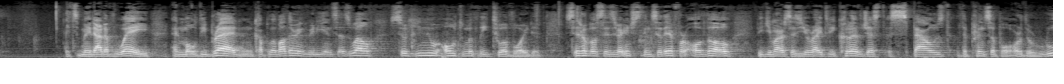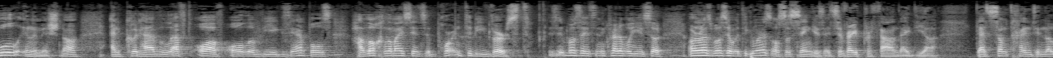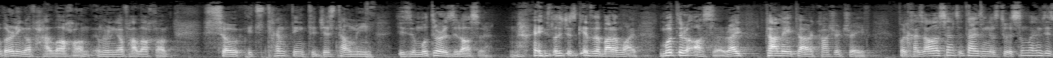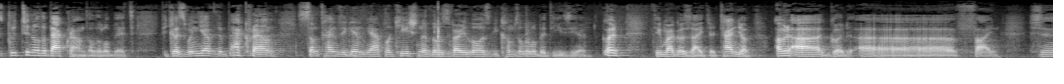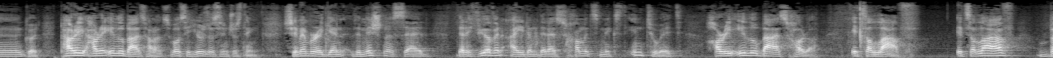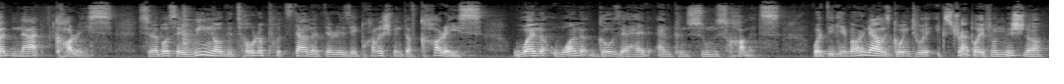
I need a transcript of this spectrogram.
It's made out of whey and moldy bread and a couple of other ingredients as well. So he knew ultimately to avoid it. Sirabos says very interesting. So therefore, although the Gemara says you're right, we could have just espoused the principle or the rule in the Mishnah and could have left off all of the examples. Haloch lamaisa, it's important to be versed. It's an incredible yisod. Or what the Gemara is also saying is it's a very profound idea that sometimes in the learning of halacha, learning of halacha, so it's tempting to just tell me, is it mutter or is it aser? Let's just get to the bottom line. Mutter aser, right? Tamei tar, kosher treif. What Chazal is sensitizing us to is sometimes it's good to know the background a little bit. Because when you have the background, sometimes again the application of those very laws becomes a little bit easier. Good. Tigmar goes weiter. Tanya. Uh, good. Uh, fine. Good. Pari hare elu bazhara. So we'll here's what's interesting. So remember again, the Mishnah said that if you have an item that has chametz mixed into it, hare elu bazhara. It's a lav. It's a lav, but not kares. So Rabbi say, we know the Torah puts down that there is a punishment of kares when one goes ahead and consumes chametz. What the Gemara now is going to extrapolate from Mishnah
